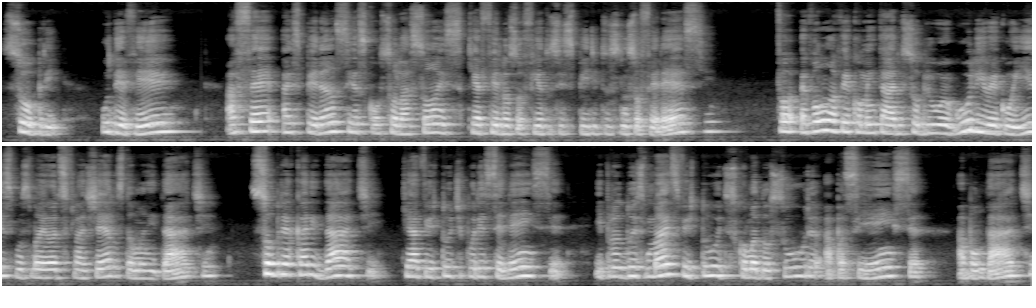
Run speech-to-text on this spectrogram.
sobre o dever, a fé, a esperança e as consolações que a filosofia dos espíritos nos oferece. Vão haver comentários sobre o orgulho e o egoísmo, os maiores flagelos da humanidade, sobre a caridade, que é a virtude por excelência e produz mais virtudes como a doçura, a paciência, a bondade,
